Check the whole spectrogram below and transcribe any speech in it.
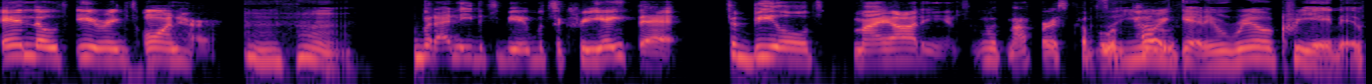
and those earrings on her. Mhm. But I needed to be able to create that to build my audience with my first couple So of you were getting real creative.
